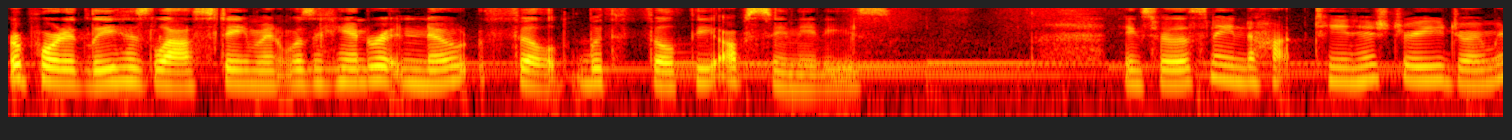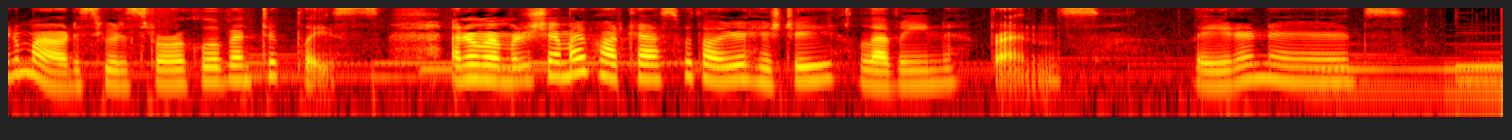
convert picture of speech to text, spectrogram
Reportedly, his last statement was a handwritten note filled with filthy obscenities. Thanks for listening to Hot Tea and History. Join me tomorrow to see what historical event took place. And remember to share my podcast with all your history loving friends. Later, nerds.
